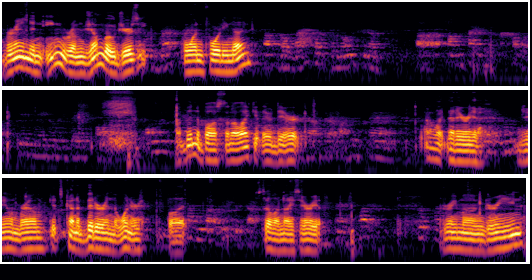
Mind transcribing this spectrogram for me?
Brandon Ingram jumbo jersey, 149. I've been to Boston. I like it there, Derek. I like that area. Jaylen Brown gets kind of bitter in the winter, but still a nice area. Draymond Green.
